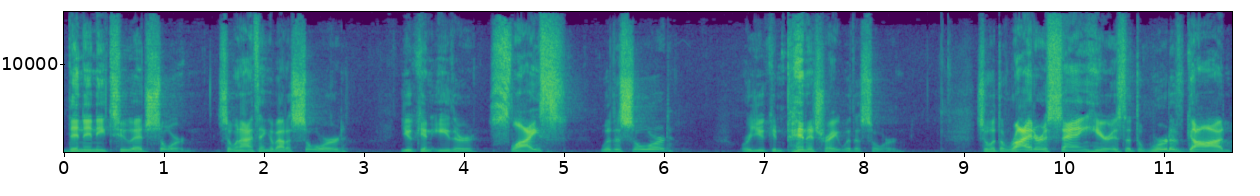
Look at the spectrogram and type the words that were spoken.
than any two edged sword. So when I think about a sword, you can either slice with a sword or you can penetrate with a sword. So, what the writer is saying here is that the Word of God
